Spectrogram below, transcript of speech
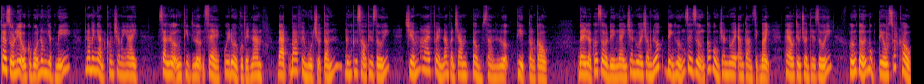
Theo số liệu của Bộ Nông nghiệp Mỹ, năm 2022, sản lượng thịt lợn rẻ quy đổi của Việt Nam đạt 3,1 triệu tấn, đứng thứ 6 thế giới, chiếm 2,5% tổng sản lượng thịt toàn cầu. Đây là cơ sở để ngành chăn nuôi trong nước định hướng xây dựng các vùng chăn nuôi an toàn dịch bệnh theo tiêu chuẩn thế giới, hướng tới mục tiêu xuất khẩu.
